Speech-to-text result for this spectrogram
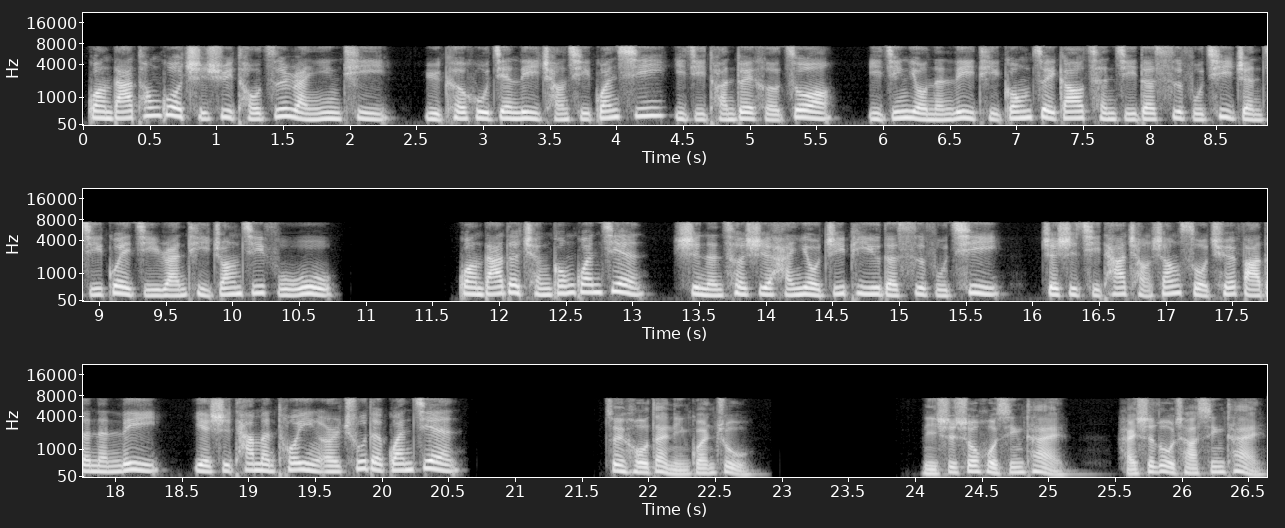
广达通过持续投资软硬体，与客户建立长期关系以及团队合作，已经有能力提供最高层级的伺服器整机柜及软体装机服务。广达的成功关键是能测试含有 GPU 的伺服器。这是其他厂商所缺乏的能力，也是他们脱颖而出的关键。最后带您关注，你是收获心态还是落差心态？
